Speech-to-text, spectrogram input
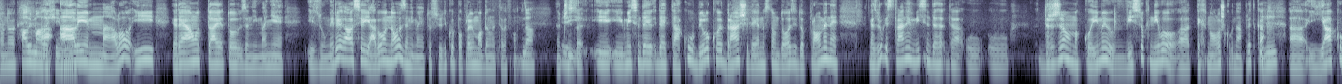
ono, ali malo a, ih ima. da. ali je malo i realno taj, to zanimanje izumire, ali se javilo novo zanimanje, to su ljudi koji popravljaju mobilne telefone. Da, Znači, Isto i, i mislim da je, da je tako u bilo kojoj branši, da jednostavno dolazi do promene. A s druge strane, mislim da, da u, u državama koje imaju visok nivo a, tehnološkog napretka, Mhm. a, jako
